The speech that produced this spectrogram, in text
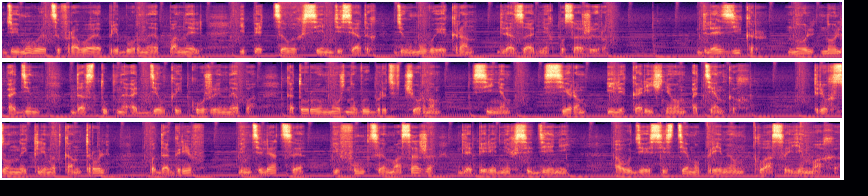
дюймовая цифровая приборная панель и 5,7 дюймовый экран для задних пассажиров. Для Zikr 001 доступны отделкой кожи Непа, которую можно выбрать в черном, синем, сером или коричневом оттенках. Трехзонный климат-контроль, подогрев, вентиляция и функция массажа для передних сидений, аудиосистема премиум класса Yamaha.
